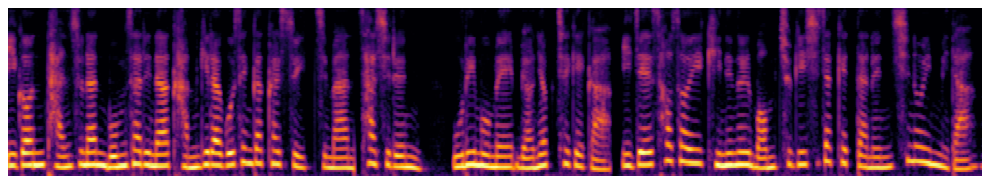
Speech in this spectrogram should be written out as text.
이건 단순한 몸살이나 감기라고 생각할 수 있지만 사실은 우리 몸의 면역 체계가 이제 서서히 기능을 멈추기 시작했다는 신호입니다.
